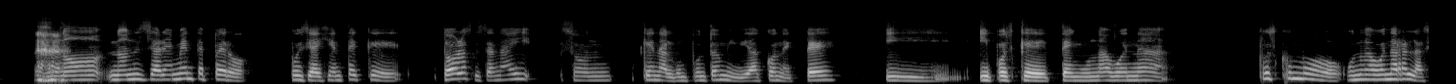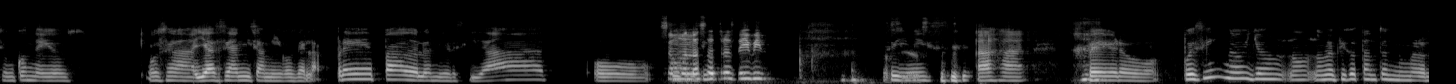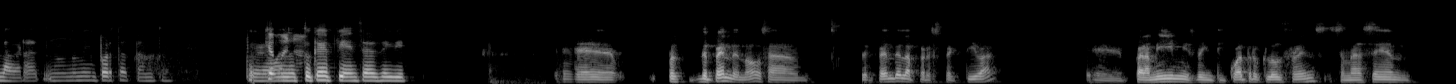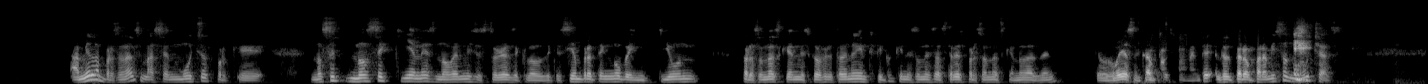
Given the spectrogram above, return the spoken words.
No, no necesariamente, pero pues si hay gente que, todos los que están ahí son que en algún punto de mi vida conecté y, pues que tengo una buena, pues como una buena relación con ellos. O sea, ya sean mis amigos de la prepa, de la universidad, o... Somos nosotros, David. Sí, ajá. Pero, pues sí, no, yo no, no me fijo tanto en números, la verdad, no, no me importa tanto. Pero bueno, ¿tú qué piensas, David? Eh, pues depende, ¿no? O sea, depende de la perspectiva. Eh, para mí, mis 24 close friends se me hacen, a mí en lo personal se me hacen muchos porque no sé, no sé quiénes no ven mis historias de close, de que siempre tengo 21 personas que ven mis close friends, todavía no identifico quiénes son esas tres personas que no las ven, que los voy a sacar próximamente, pero para mí son muchas.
